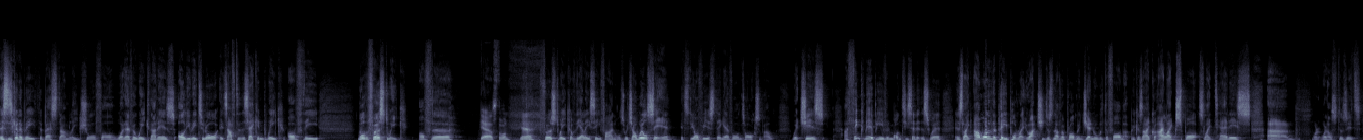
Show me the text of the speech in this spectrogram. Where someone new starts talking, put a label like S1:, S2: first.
S1: This is going to be the best damn league show for whatever week that is. All you need to know, it's after the second week of the, no, the first week of the
S2: yeah, that's the one.
S1: Yeah, first week of the LEC finals, which I will say, it's the obvious thing everyone talks about, which is, I think maybe even Monte said it this way. It's like, I'm one of the people, right, who actually doesn't have a problem in general with the format because I, I like sports like tennis. Um, what, what else does it?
